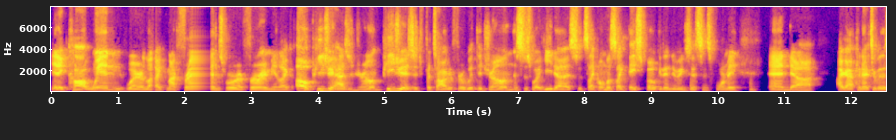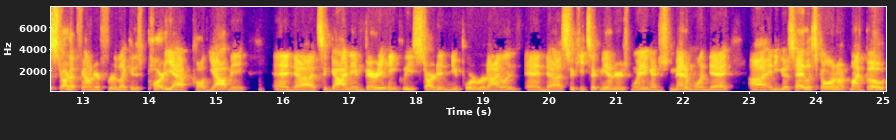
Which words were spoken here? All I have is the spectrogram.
it had caught wind where like my friends were referring me like oh PJ has a drone. PJ is a photographer with the drone. This is what he does. So it's like almost like they spoke it into existence for me. And uh, I got connected with a startup founder for like this party app called Yacht Me and uh, it's a guy named Barry hinkley started in Newport, Rhode Island, and uh, so he took me under his wing. I just met him one day, uh, and he goes, "Hey, let's go on my boat."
